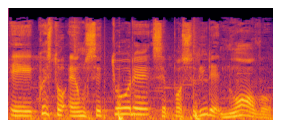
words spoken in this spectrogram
e questo è un settore, se posso dire, nuovo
